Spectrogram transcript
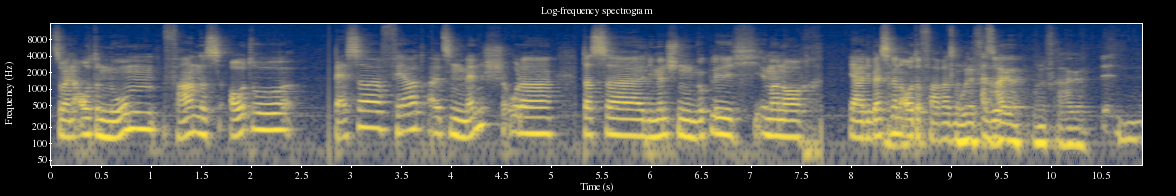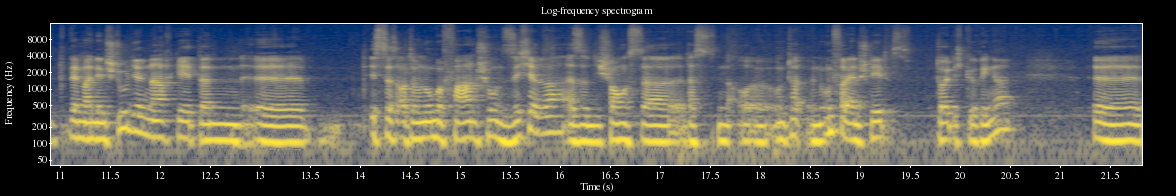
so ein autonom fahrendes Auto besser fährt als ein Mensch oder dass äh, die Menschen wirklich immer noch ja, die besseren Autofahrer sind? Ohne Also- Frage, ohne Frage. Wenn man den Studien nachgeht, dann äh, ist das autonome Fahren schon sicherer. Also die Chance, da, dass ein, äh, ein Unfall entsteht, ist deutlich geringer. Äh,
